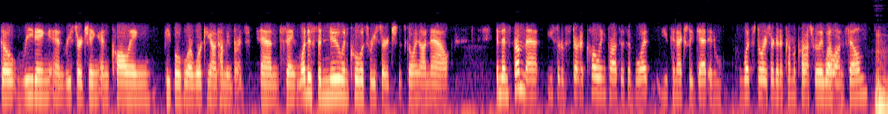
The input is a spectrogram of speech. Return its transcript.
go reading and researching and calling people who are working on hummingbirds and saying what is the new and coolest research that's going on now and then from that you sort of start a culling process of what you can actually get and what stories are going to come across really well on film mm-hmm.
